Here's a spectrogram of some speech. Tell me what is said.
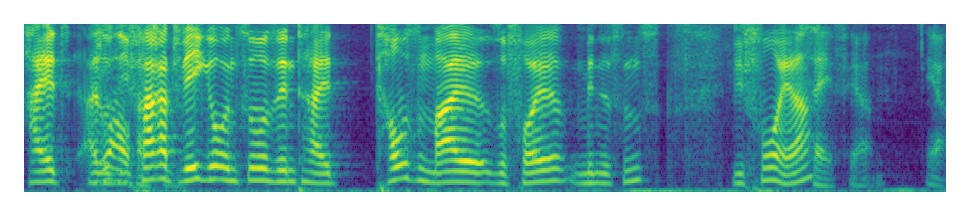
halt, also So die Fahrradwege und so sind halt tausendmal so voll, mindestens, wie vorher. Safe, ja. Ja.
